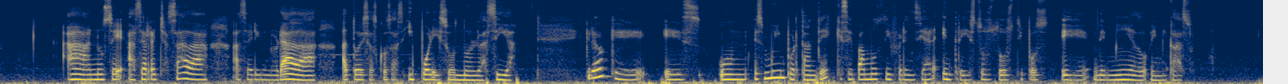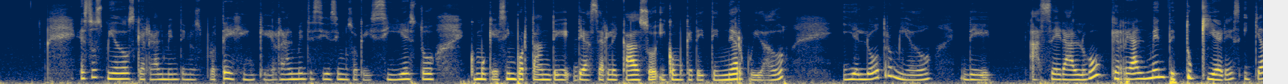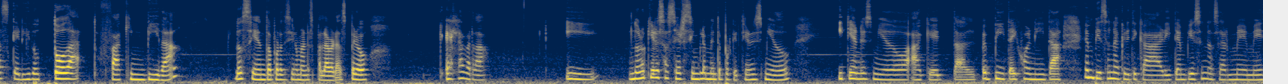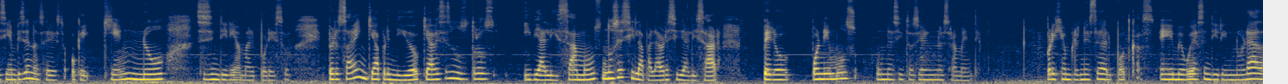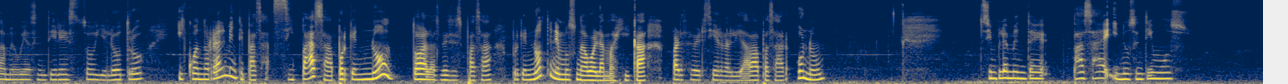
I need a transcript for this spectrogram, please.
a, no sé, a ser rechazada, a ser ignorada, a todas esas cosas y por eso no lo hacía. Creo que es, un, es muy importante que sepamos diferenciar entre estos dos tipos eh, de miedo en mi caso. Estos miedos que realmente nos protegen, que realmente sí decimos, ok, sí, esto como que es importante de hacerle caso y como que de tener cuidado. Y el otro miedo de hacer algo que realmente tú quieres y que has querido toda tu fucking vida. Lo siento por decir malas palabras, pero es la verdad. Y no lo quieres hacer simplemente porque tienes miedo y tienes miedo a que tal Pepita y Juanita empiecen a criticar y te empiecen a hacer memes y empiecen a hacer esto. Ok, ¿quién no se sentiría mal por eso? Pero ¿saben qué he aprendido? Que a veces nosotros idealizamos, no sé si la palabra es idealizar, pero ponemos una situación en nuestra mente. Por ejemplo, en este del podcast, eh, me voy a sentir ignorada, me voy a sentir esto y el otro. Y cuando realmente pasa, si pasa, porque no todas las veces pasa, porque no tenemos una bola mágica para saber si en realidad va a pasar o no. Simplemente pasa y nos sentimos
